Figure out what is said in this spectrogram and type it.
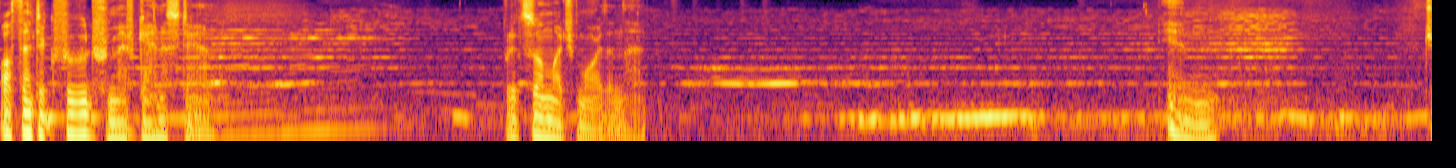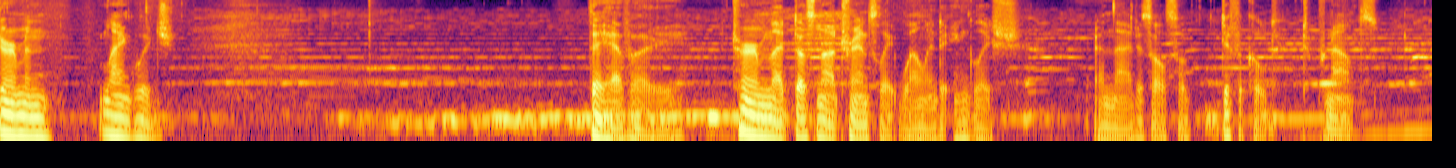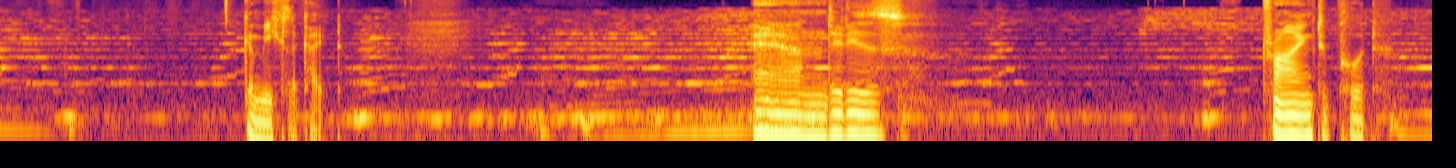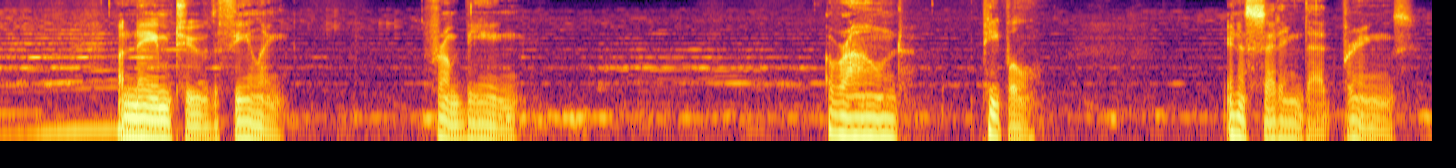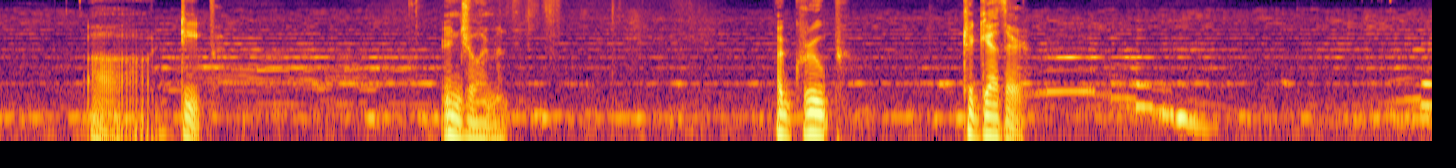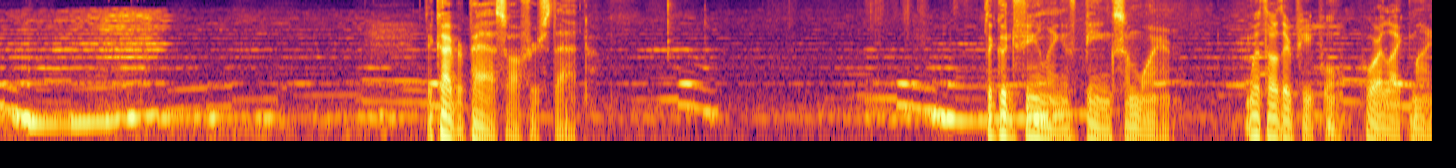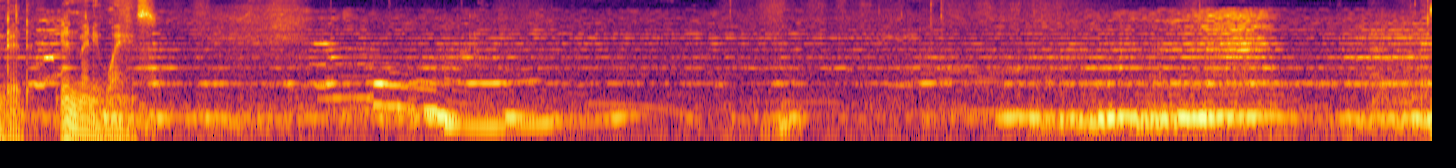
Authentic food from Afghanistan. But it's so much more than that. In German language, they have a term that does not translate well into English, and that is also difficult to pronounce. Gemütlichkeit. And it is trying to put a name to the feeling from being around people in a setting that brings uh, deep enjoyment. A group together. The Khyber Pass offers that. The good feeling of being somewhere with other people who are like minded in many ways.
